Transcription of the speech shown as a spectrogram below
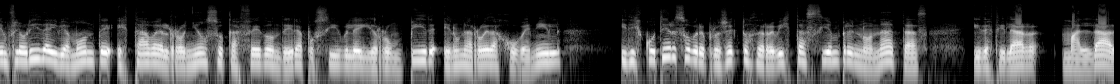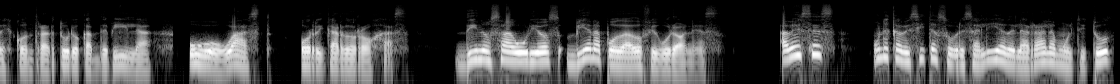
En Florida y Viamonte estaba el roñoso café donde era posible irrumpir en una rueda juvenil y discutir sobre proyectos de revistas siempre nonatas y destilar maldades contra Arturo Capdevila, Hugo Wast o Ricardo Rojas. Dinosaurios bien apodados figurones. A veces una cabecita sobresalía de la rala multitud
